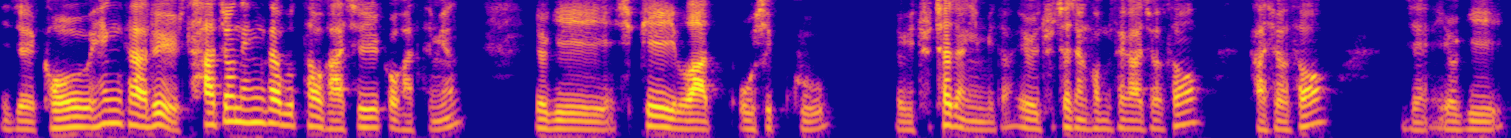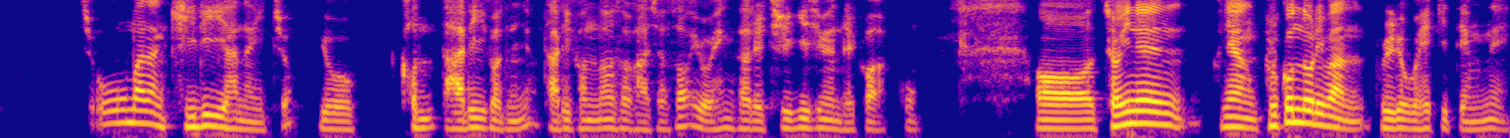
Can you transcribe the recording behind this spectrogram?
이제 그 행사를 사전 행사부터 가실 것 같으면 여기 CPA lot 59 여기 주차장입니다. 여기 주차장 검색하셔서 가셔서 이제 여기 조그만한 길이 하나 있죠. 요 건, 다리거든요. 다리 건너서 가셔서 요 행사를 즐기시면 될 것 같고 어, 저희는 그냥 불꽃놀이만 보려고 했기 때문에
